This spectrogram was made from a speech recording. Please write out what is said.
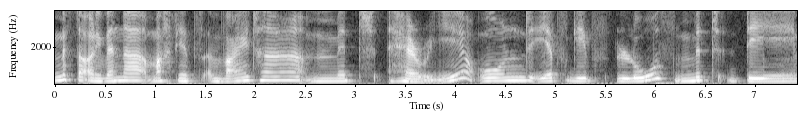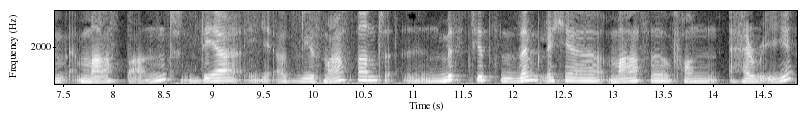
Mr. Ollivander macht jetzt weiter mit Harry und jetzt geht's los mit dem Maßband. Der, also dieses Maßband misst jetzt sämtliche Maße von Harry.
